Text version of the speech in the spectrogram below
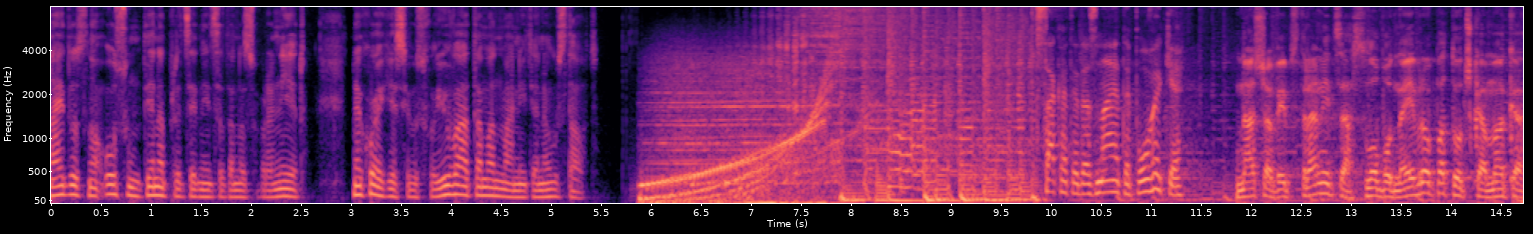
најдоцна 8 дена председницата на собранието, на која ќе се усвојуваат амандманите на Уставот. Сакате да знаете повеќе? Наша веб страница slobodnaevropa.mk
